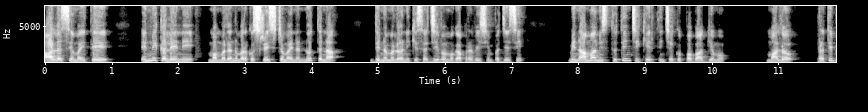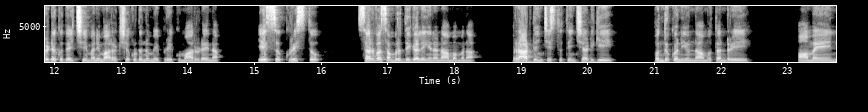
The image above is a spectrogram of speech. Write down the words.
ఆలస్యమైతే ఎన్నికలేని మమ్మలను మరొక శ్రేష్టమైన నూతన దినములోనికి సజీవముగా ప్రవేశింపజేసి మీ నామాన్ని స్తుతించి కీర్తించే గొప్ప భాగ్యము మాలో ప్రతి బిడ్డకు దయచేయమని మా రక్షకుడును మీ ప్రియకుమారుడైన యేసు క్రీస్తు సర్వ సమృద్ధి కలిగిన నామమున ప్రార్థించి స్తుతించి అడిగి పొందుకొని ఉన్నాము తండ్రి. ఆమెన్.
